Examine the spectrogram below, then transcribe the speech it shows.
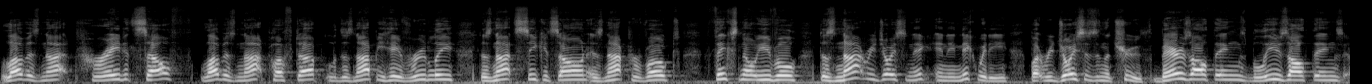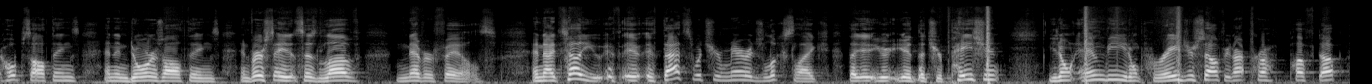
Love is not parade itself. Love is not puffed up, does not behave rudely, does not seek its own, is not provoked, thinks no evil, does not rejoice in iniquity, but rejoices in the truth, bears all things, believes all things, hopes all things, and endures all things. In verse 8 it says, Love never fails. And I tell you, if, if that's what your marriage looks like, that you're, you're, that you're patient, you don't envy, you don't parade yourself, you're not puffed up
